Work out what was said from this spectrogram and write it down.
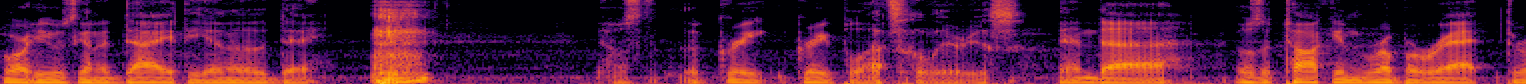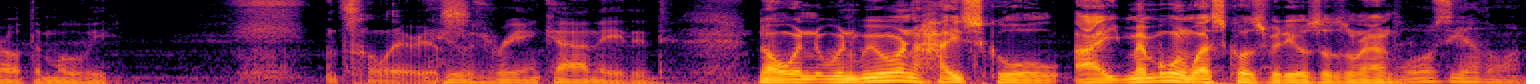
or he was gonna die at the end of the day. it was a great, great plot, That's hilarious. and uh, it was a talking rubber rat throughout the movie. That's hilarious. He was reincarnated. No, when when we were in high school, I remember when West Coast Videos was around. What was the other one?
